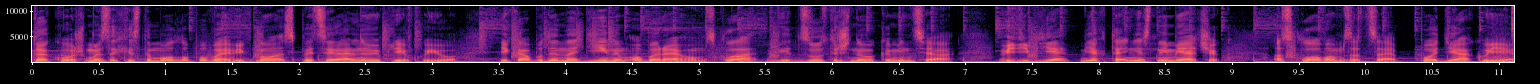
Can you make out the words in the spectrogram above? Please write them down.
Також ми захистимо лобове вікно спеціальною плівкою, яка буде надійним оберегом скла від зустрічного камінця. Відіб'є як тенісний м'ячик, а скло вам за це подякує.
